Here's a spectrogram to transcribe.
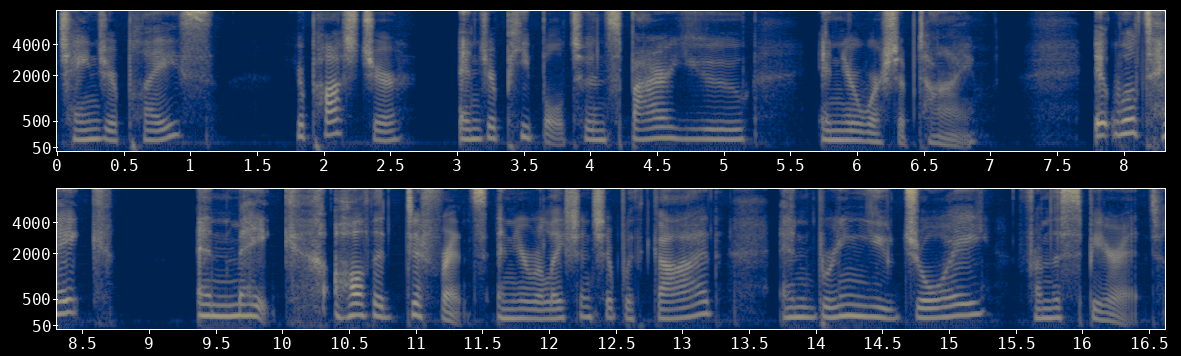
change your place, your posture, and your people to inspire you in your worship time. It will take and make all the difference in your relationship with God and bring you joy from the Spirit.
